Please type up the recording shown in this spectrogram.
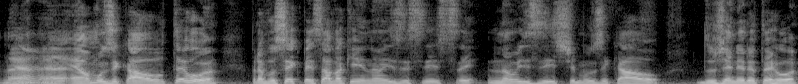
né? É, é um musical terror. Pra você que pensava que não existe, não existe musical do gênero terror,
